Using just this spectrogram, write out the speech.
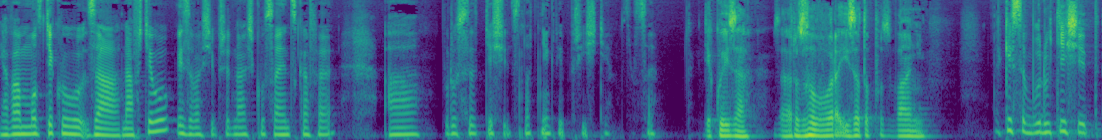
Já vám moc děkuji za návštěvu i za vaši přednášku Science Cafe a budu se těšit snad někdy příště zase. Děkuji za, za rozhovor a i za to pozvání. Taky se budu těšit.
